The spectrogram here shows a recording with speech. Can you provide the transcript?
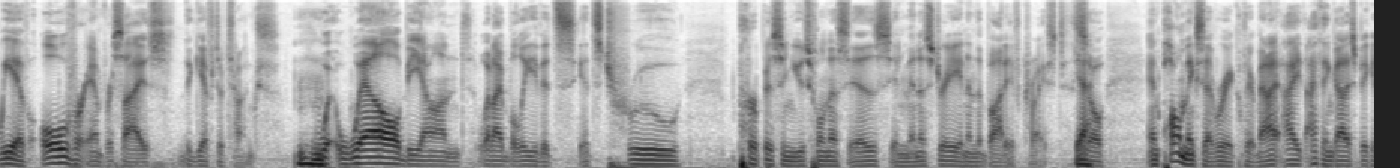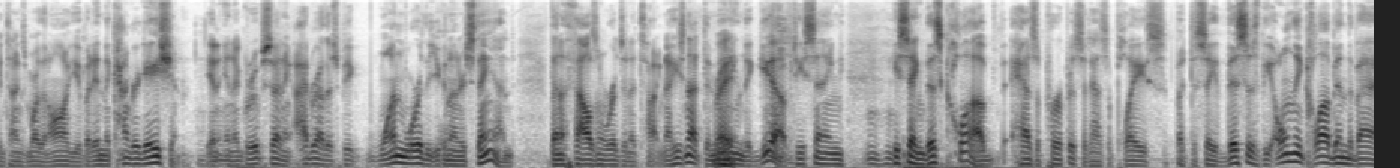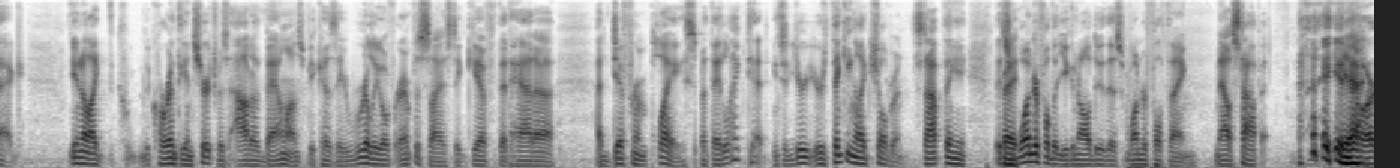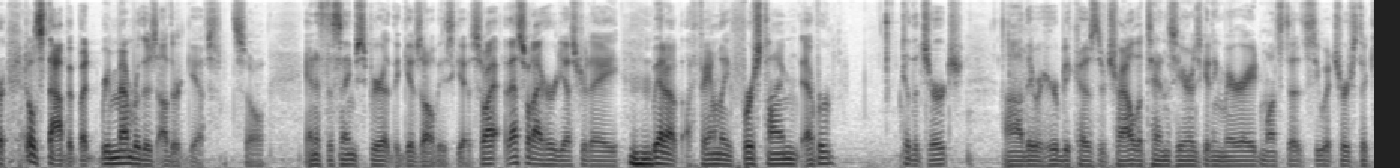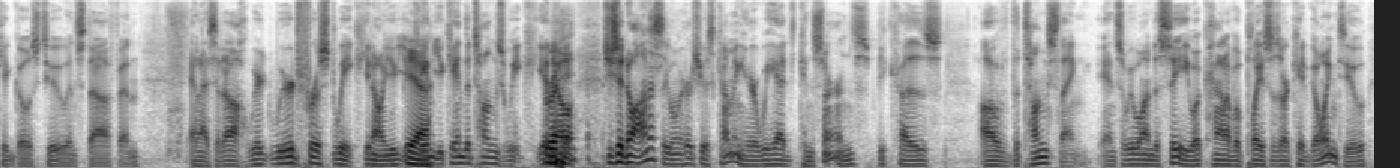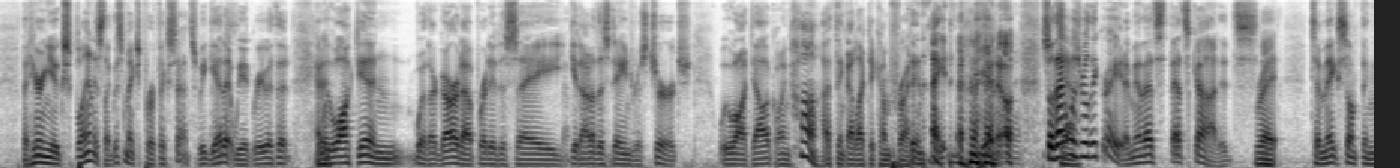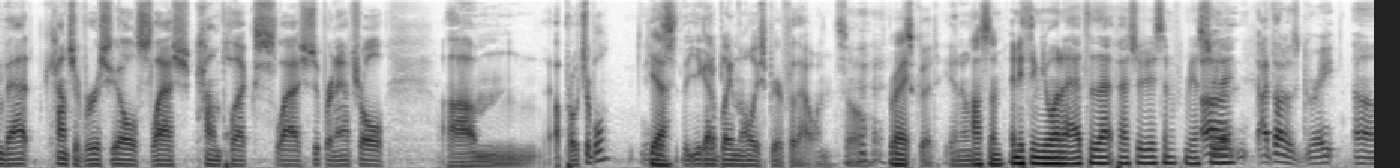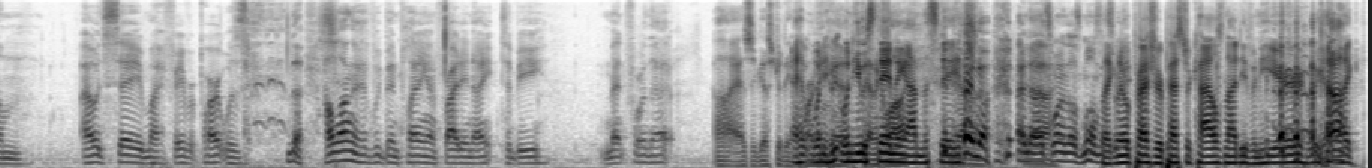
we have overemphasized the gift of tongues, mm-hmm. w- well beyond what I believe its its true purpose and usefulness is in ministry and in the body of Christ. Yeah. So, and Paul makes that very clear. Man, I, I, I think God is speaking tongues more than all of you, but in the congregation, in, in a group setting, I'd rather speak one word that you can understand than a thousand words in a tongue. Now, he's not demeaning Right. the gift. He's saying mm-hmm. he's saying this club has a purpose, it has a place, but to say this is the only club in the bag you know, like the Corinthian church was out of balance because they really overemphasized a gift that had a, a different place, but they liked it. He said, you're, you're thinking like children. Stop thinking. It's Right. wonderful that you can all do this wonderful thing. Now stop it. you Yeah. know, or don't stop it, but remember there's other gifts. So, and it's the same spirit that gives all these gifts. So I, that's what I heard yesterday. Mm-hmm. We had a, a family first time ever to the church. Uh, they were here because their child attends here, is getting married, and wants to see what church their kid goes to and stuff. And and I said, oh, weird, weird first week. You know, you, you Yeah. came you came to tongues week. You know, she said, no, honestly, when we heard she was coming here, we had concerns because of the tongues thing, and so we wanted to see what kind of a place is our kid going to. But hearing you explain, it's like this makes perfect sense. We get it, we agree with it, and we walked in with our guard up, ready to say, get out of this dangerous church. We walked out going, huh, I think I'd like to come Friday night. you know, so that Yeah. was really great. I mean, that's that's God. It's Right. to make something that controversial slash complex slash supernatural um, approachable. Yeah. is- you got to blame the Holy Spirit for that one. So Right. it's good. You know, Awesome. Anything you want to add to that, Pastor Jason, from yesterday? Uh, I thought it was great. Um, I would say my favorite part was the. How long have we been planning on Friday night to be meant for that? uh, as of yesterday morning when he, when he was standing o'clock. on the stage, I know. I know. It's one of those moments. it's like right? no pressure. Pastor Kyle's not even here. We got like,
